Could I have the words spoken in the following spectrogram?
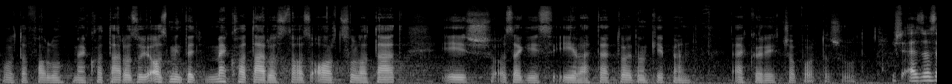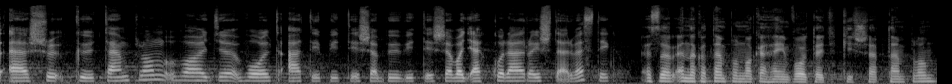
volt a falu meghatározója. Az, mint egy meghatározta az arculatát és az egész életet tulajdonképpen e köré csoportosult. És ez az első kőtemplom, vagy volt átépítése, bővítése, vagy ekkorára is tervezték? Ez ennek a templomnak a helyén volt egy kisebb templom,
